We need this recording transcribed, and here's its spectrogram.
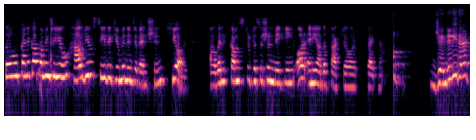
So, Kanika, coming to you, how do you see the human intervention here uh, when it comes to decision making or any other factor right now? Generally, there are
